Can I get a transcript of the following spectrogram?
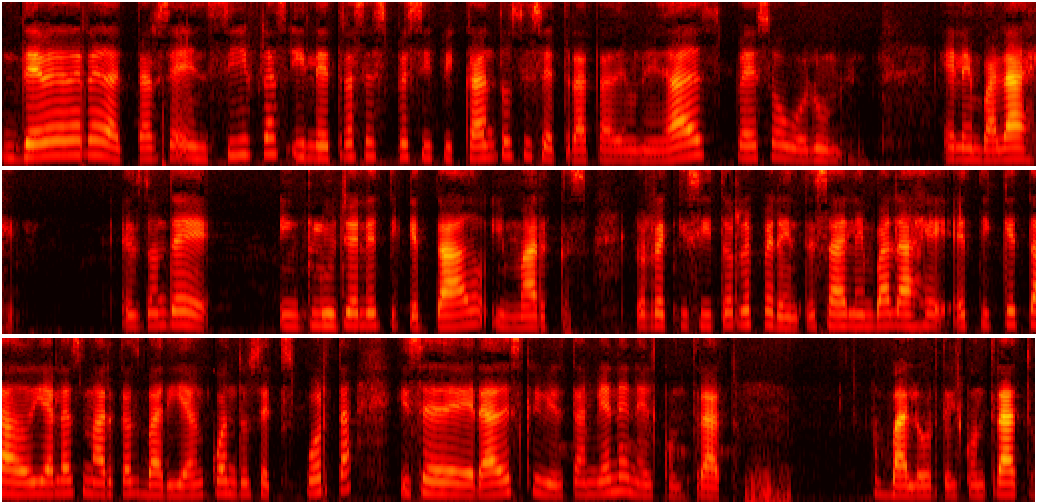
Debe de redactarse en cifras y letras especificando si se trata de unidades, peso o volumen. El embalaje es donde incluye el etiquetado y marcas. Los requisitos referentes al embalaje etiquetado y a las marcas varían cuando se exporta y se deberá describir también en el contrato. Valor del contrato.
